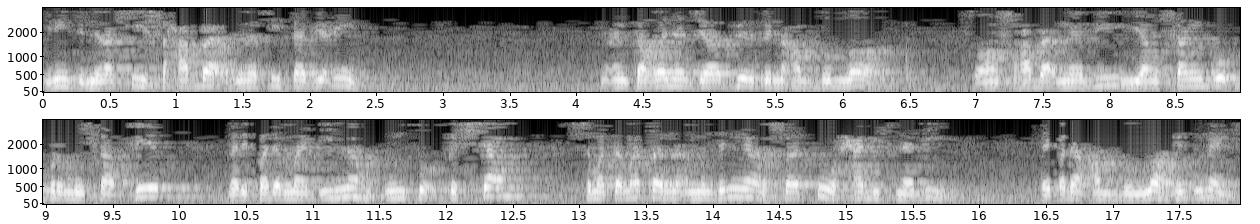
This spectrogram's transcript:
ini generasi sahabat generasi tabi'in antaranya Jabir bin Abdullah seorang sahabat Nabi yang sanggup bermusafir daripada Madinah untuk ke Syam semata-mata nak mendengar satu hadis Nabi daripada Abdullah bin Unais.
